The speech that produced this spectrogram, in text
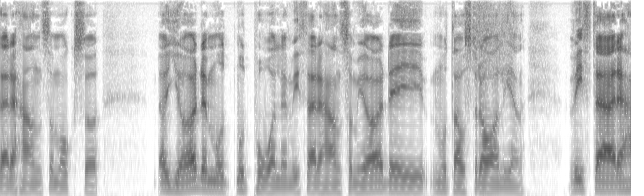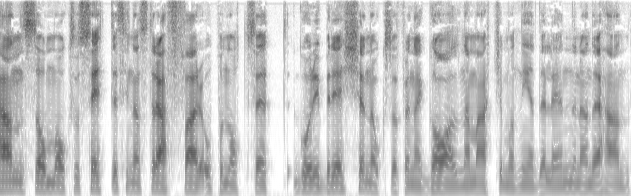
är det han som också ja, gör det mot, mot Polen, visst är det han som gör det i, mot Australien. Visst är det han som också sätter sina straffar och på något sätt går i bräschen också för den här galna matchen mot Nederländerna där han,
